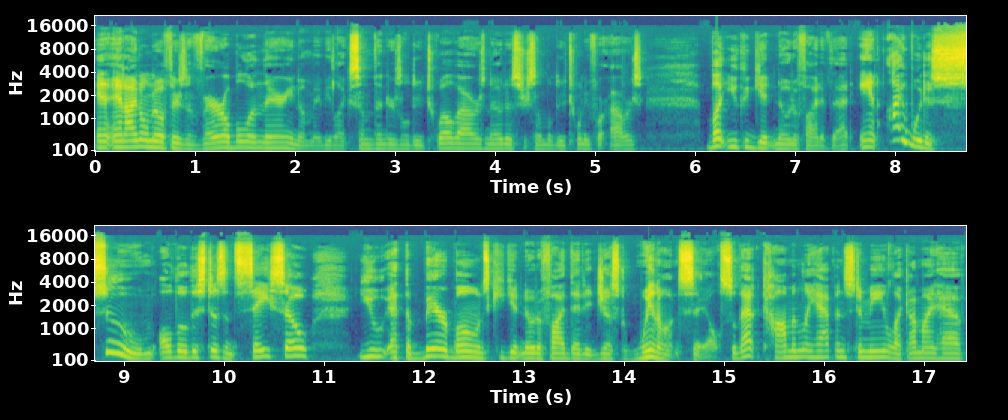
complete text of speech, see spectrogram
And, and I don't know if there's a variable in there, you know, maybe like some vendors will do 12 hours notice or some will do 24 hours but you could get notified of that. And I would assume, although this doesn't say so, you at the bare bones could get notified that it just went on sale. So that commonly happens to me. Like I might have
